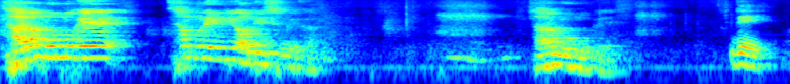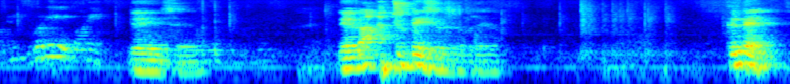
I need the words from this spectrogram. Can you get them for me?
사람 몸무게 3분의 1이 어디 있습니까? 사람 몸무게 네. 머리 머리 뇌에 있어요. 뇌가 압축돼 있어서 그래요. 근데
